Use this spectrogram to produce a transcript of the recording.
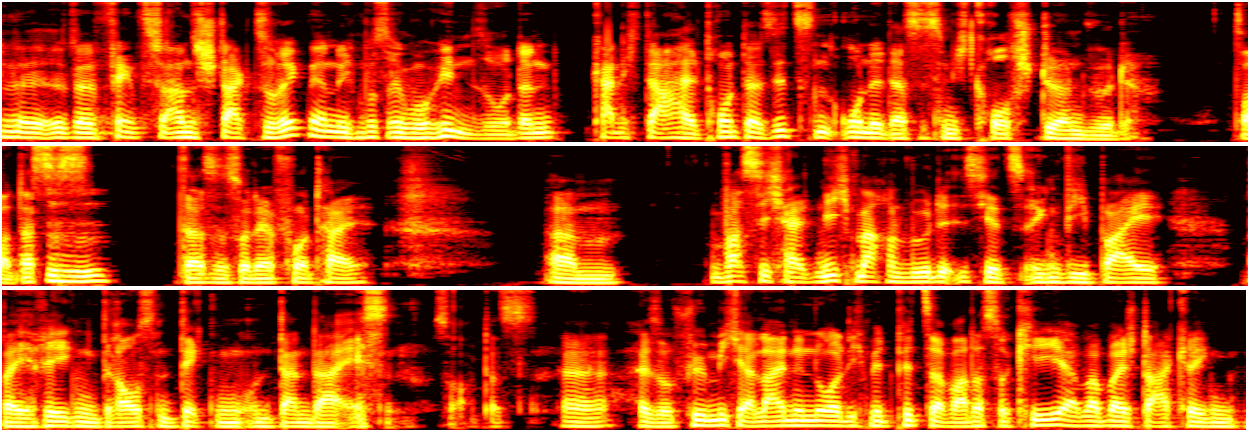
äh, dann fängt es an stark zu regnen und ich muss irgendwo hin. So, dann kann ich da halt drunter sitzen, ohne dass es mich groß stören würde. So, das mhm. ist, das ist so der Vorteil. Ähm, was ich halt nicht machen würde, ist jetzt irgendwie bei bei Regen draußen decken und dann da essen. So, das, äh, also für mich alleine neulich mit Pizza war das okay, aber bei Starkregen,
